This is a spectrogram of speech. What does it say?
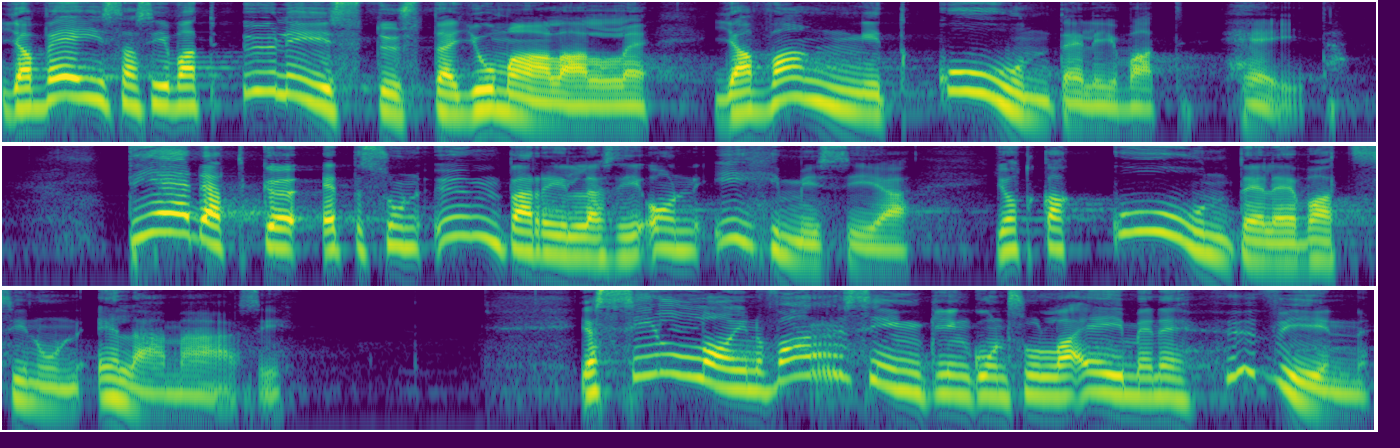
ja veisasivat ylistystä Jumalalle ja vangit kuuntelivat heitä. Tiedätkö, että sun ympärilläsi on ihmisiä, jotka kuuntelevat sinun elämääsi? Ja silloin varsinkin, kun sulla ei mene hyvin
